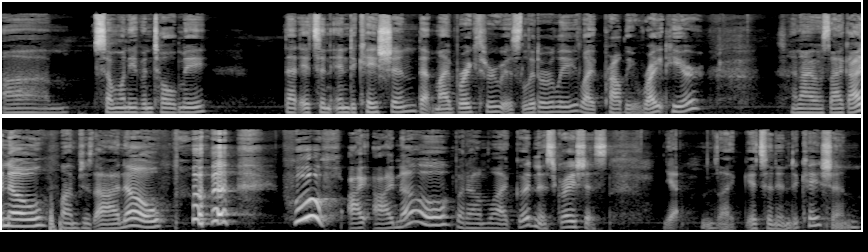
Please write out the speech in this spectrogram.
Um, someone even told me that it's an indication that my breakthrough is literally like probably right here. And I was like, I know. I'm just, I know. Whew, I, I know. But I'm like, goodness gracious. Yeah, it's like it's an indication.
